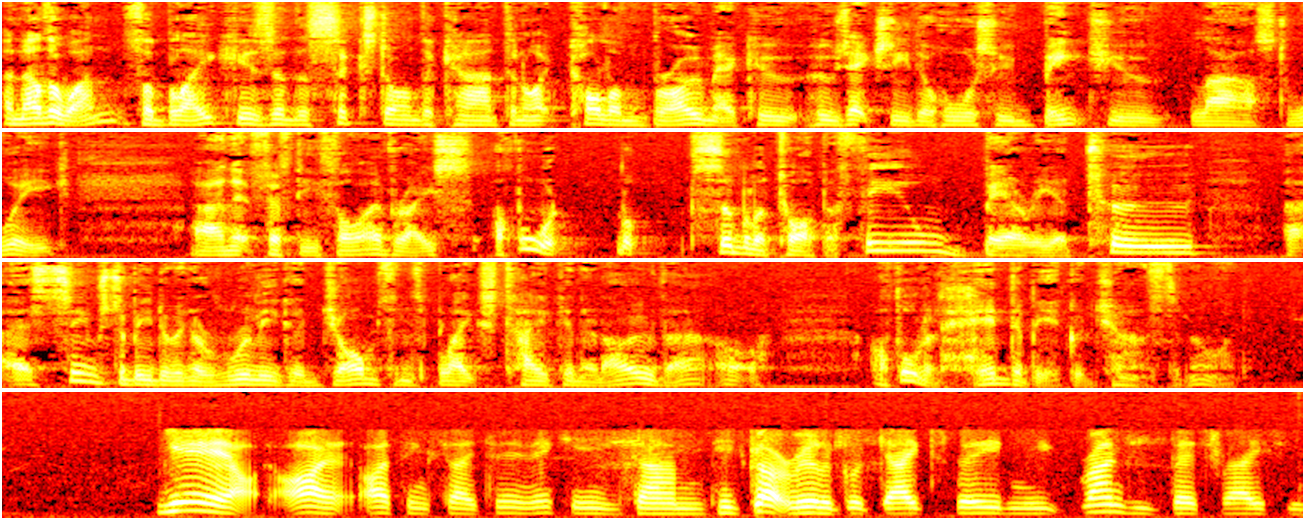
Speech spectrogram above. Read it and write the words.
Another one for Blake is in the sixth on the card tonight, Colin Bromack, who, who's actually the horse who beat you last week uh, in that 55 race. I thought, look, similar type of field, barrier two. Uh, it seems to be doing a really good job since Blake's taken it over. Oh, I thought it had to be a good chance tonight. Yeah, I, I think so too, Nick. He's um, he's got really good gate speed and he runs his best races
